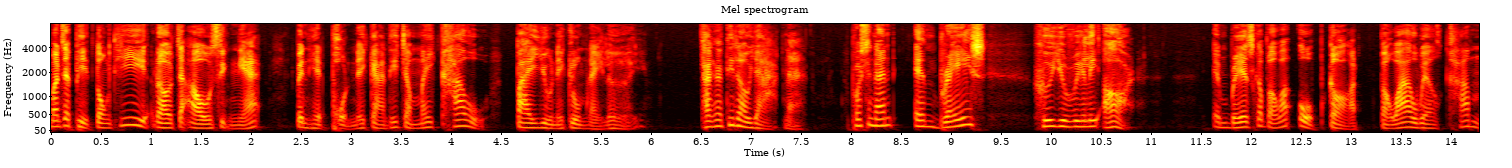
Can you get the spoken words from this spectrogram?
มันจะผิดตรงที่เราจะเอาสิ่งนี้เป็นเหตุผลในการที่จะไม่เข้าไปอยู่ในกลุ่มไหนเลย ทั้งที่เราอยากนะ เพราะฉะนั้น embrace who you really are embrace ก็แปลว่าโอบกอด แปลว่า welcome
